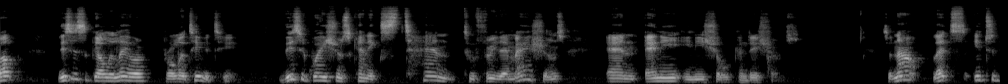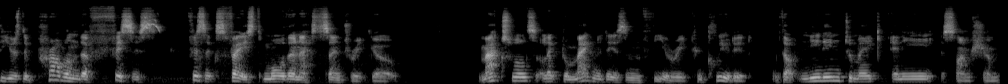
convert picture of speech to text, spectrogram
Well, this is Galileo relativity. These equations can extend to three dimensions and any initial conditions. So now let's introduce the problem that physics, physics faced more than a century ago. Maxwell's electromagnetism theory concluded, without needing to make any assumption,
